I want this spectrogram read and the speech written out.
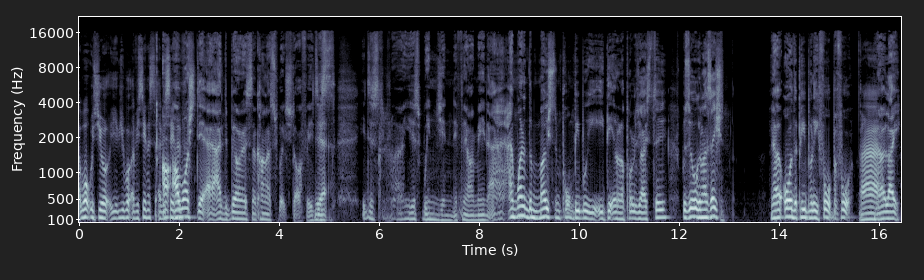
Uh, What was your? You, have you seen this? Have you I, seen? I the- watched it, and to be honest, I kind of switched off. It Yeah. just, you just, uh, you just whinging, if you know what I mean. And one of the most important people he, he didn't apologise to was the organisation. You know, or the people he fought before. Ah. You know, like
